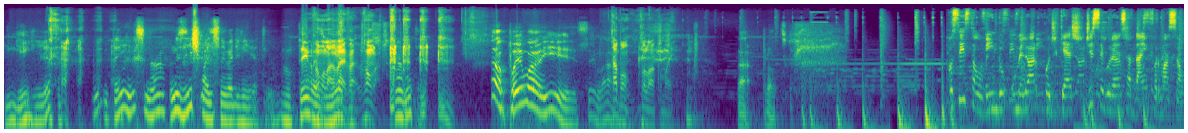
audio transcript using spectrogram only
Ninguém. Vinheta? não tem isso, não. Não existe mais esse negócio de vinheta. Não tem mais vamos vinheta? Lá, vai, vai, vamos lá. Não, não tem. Não, põe uma aí, sei lá. Tá bom, coloca uma aí. Tá, pronto. Você está ouvindo o melhor podcast de segurança da informação.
